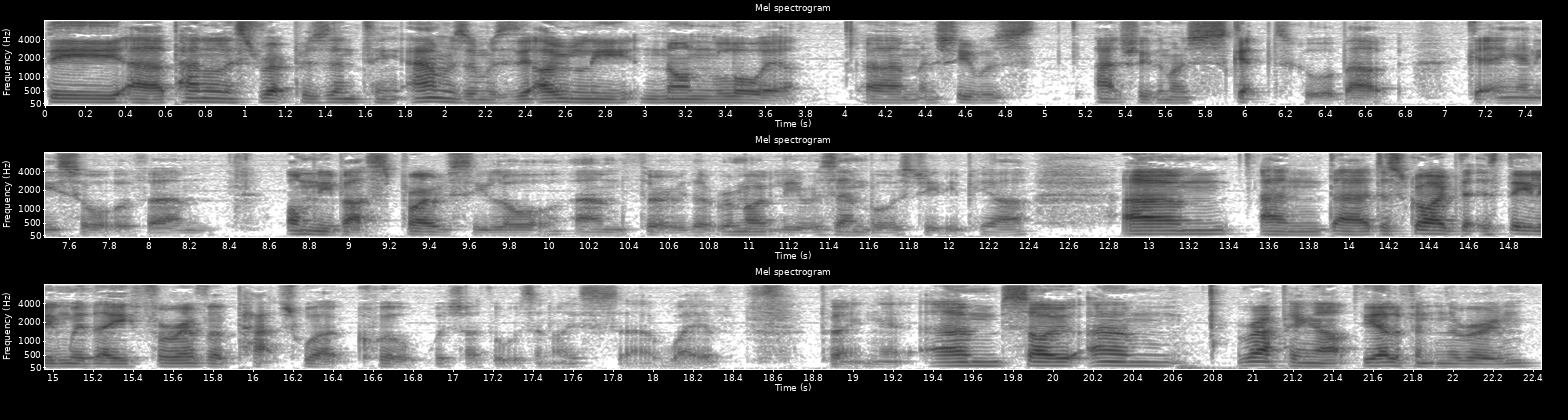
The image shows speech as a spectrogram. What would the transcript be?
the uh, panelist representing Amazon was the only non lawyer, um, and she was actually the most skeptical about getting any sort of um, omnibus privacy law um, through that remotely resembles GDPR um, and uh, described it as dealing with a forever patchwork quilt, which I thought was a nice uh, way of putting it. Um, so, um, wrapping up, the elephant in the room,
